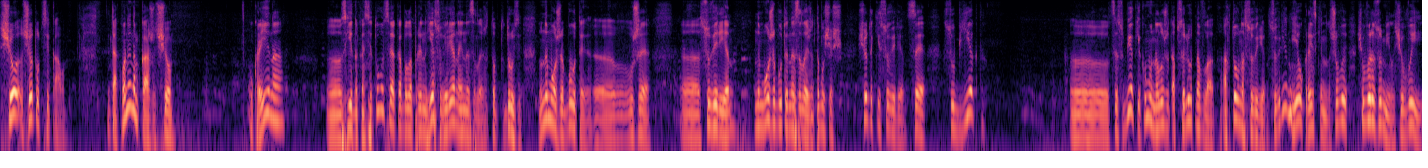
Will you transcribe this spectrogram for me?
що, що тут цікаво? І так, вони нам кажуть, що Україна е, згідно Конституції, яка була прийнята, є суверенна і незалежна. Тобто, друзі, ну не може бути е, вже суверен, не може бути незалежним. Тому що- що таке суверен? Це суб'єкт. Е, Це суб'єкт, якому належить абсолютна влада. А хто у нас суверен? Суверен є український народ. Щоб ви, щоб ви розуміли, що ви,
